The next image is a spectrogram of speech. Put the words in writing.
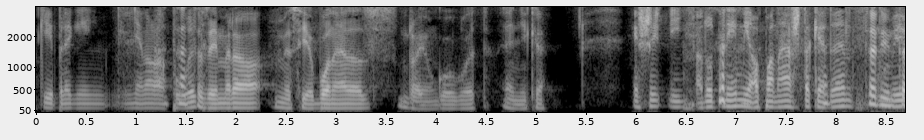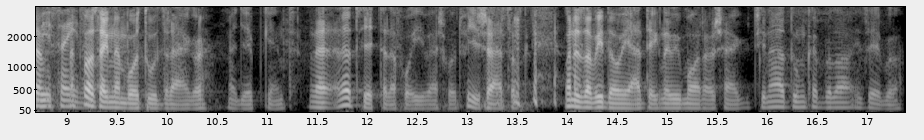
a képregényen alapult. Hát azért, mert a Monsieur Bonnell az rajongó volt, ennyike. és így, így adott némi apanást a kedvenc Szerintem, művészeinek. hát valószínűleg nem volt túl drága egyébként. Le, lehet, hogy egy telefonhívás volt. Figyelj, srácok, van ez a videójáték nevű marhaság. Csináltunk ebből a izéből?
